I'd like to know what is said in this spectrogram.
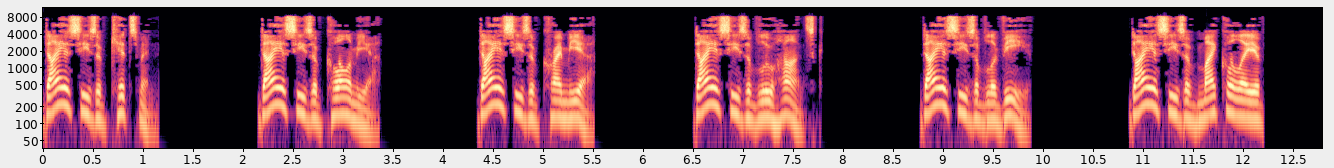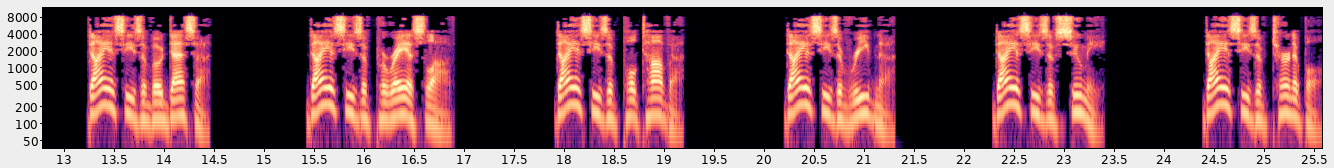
Diocese of Kitsman Diocese of Kolomia Diocese of Crimea Diocese of Luhansk Diocese of Lviv Diocese of Mykolaiv Diocese of Odessa Diocese of Pereyaslav Diocese of Poltava Diocese of Rivne Diocese of Sumy Diocese of Ternopil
